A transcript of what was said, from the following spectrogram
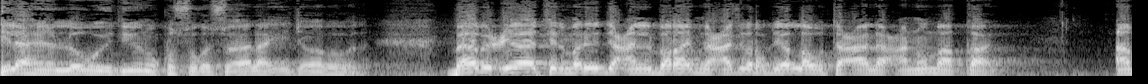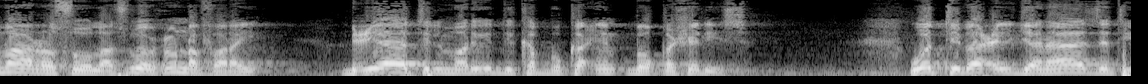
Ilaahayna loo weydiiyo ku sugo su'aalaha iyo jawaabahooda baabu ciyaadati اlmariidi can اlbarا bni cazib radi allahu tacaala canhuma qaal amara rasuul la rasuulka wuxuuna faray biciyaadati اlmariidi ka buka booqashadiisa waitibaaci اljanaazati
